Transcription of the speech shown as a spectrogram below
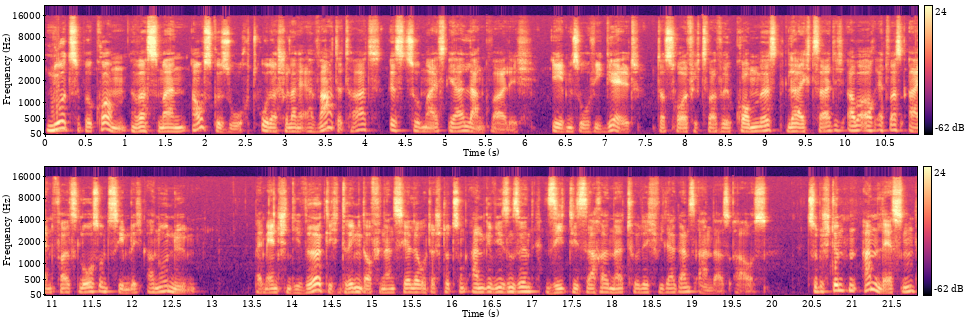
Nur zu bekommen, was man ausgesucht oder schon lange erwartet hat, ist zumeist eher langweilig. Ebenso wie Geld, das häufig zwar willkommen ist, gleichzeitig aber auch etwas einfallslos und ziemlich anonym. Bei Menschen, die wirklich dringend auf finanzielle Unterstützung angewiesen sind, sieht die Sache natürlich wieder ganz anders aus. Zu bestimmten Anlässen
